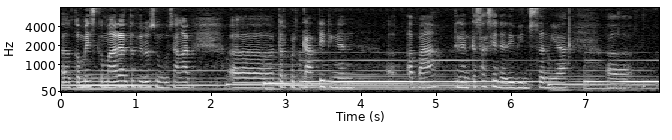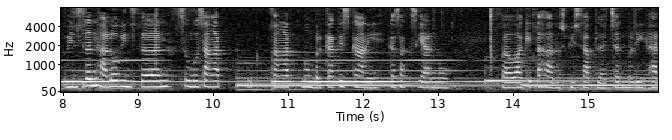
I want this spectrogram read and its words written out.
eh, kemis kemarin Tante Vero sungguh sangat eh, terberkati dengan eh, apa dengan kesaksian dari Winston ya. Winston halo Winston sungguh sangat sangat memberkati sekali kesaksianmu. Bahwa kita harus bisa belajar melihat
